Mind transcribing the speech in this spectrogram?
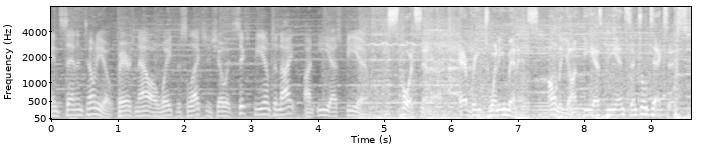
in San Antonio. Bears now await the selection show at 6 p.m. tonight on ESPN. Sports Center every 20 minutes, only on ESPN Central Texas.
